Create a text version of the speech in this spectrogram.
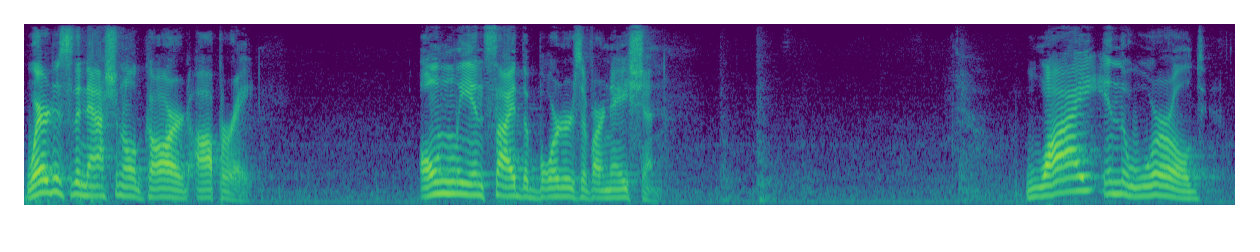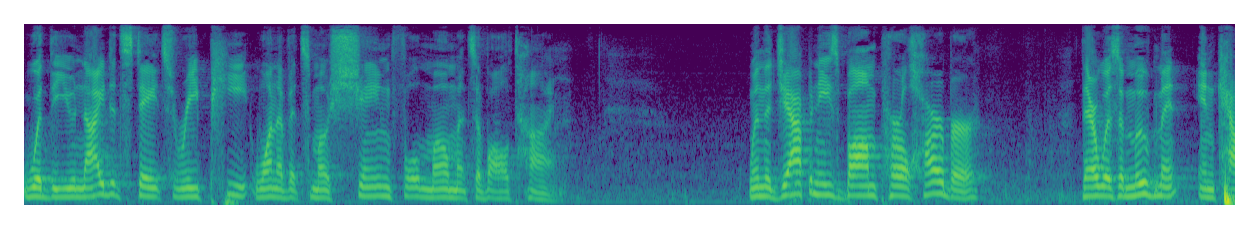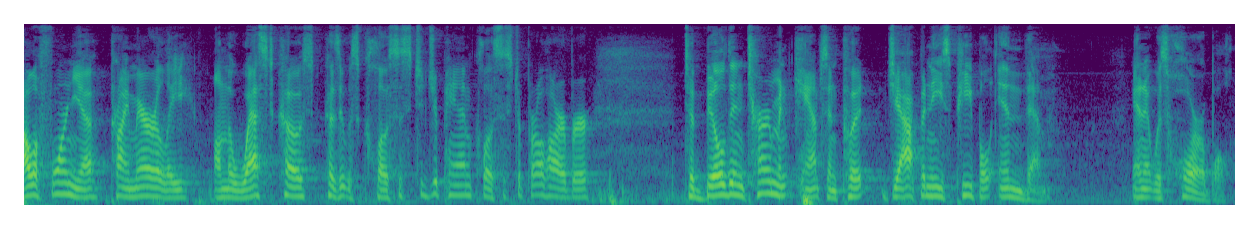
Where does the National Guard operate? Only inside the borders of our nation. Why in the world would the United States repeat one of its most shameful moments of all time? When the Japanese bombed Pearl Harbor, there was a movement in California, primarily on the West Coast, because it was closest to Japan, closest to Pearl Harbor, to build internment camps and put Japanese people in them. And it was horrible.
